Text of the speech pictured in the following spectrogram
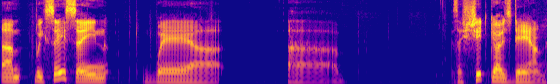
um, we see a scene where uh, so shit goes down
